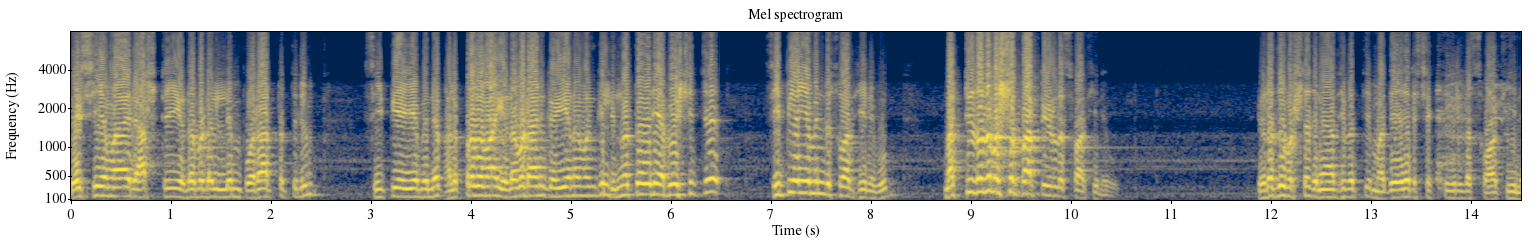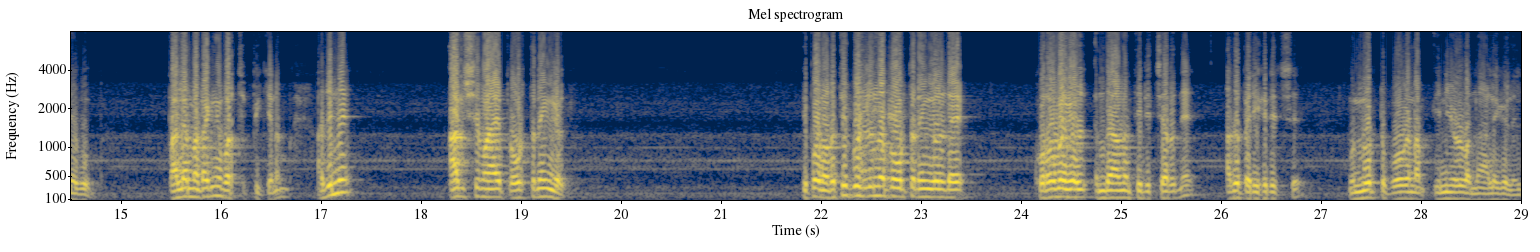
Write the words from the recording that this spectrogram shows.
ദേശീയമായ രാഷ്ട്രീയ ഇടപെടലിലും പോരാട്ടത്തിലും സി പി ഐ എമ്മിന് ഫലപ്രദമായി ഇടപെടാൻ കഴിയണമെങ്കിൽ ഇന്നത്തേതിനെ അപേക്ഷിച്ച് സി പി ഐ എമ്മിന്റെ സ്വാധീനവും മറ്റിടതുപക്ഷ പാർട്ടികളുടെ സ്വാധീനവും ഇടതുപക്ഷ ജനാധിപത്യ മതേതര ശക്തികളുടെ സ്വാധീനവും പല മടങ്ങ് വർദ്ധിപ്പിക്കണം. അതിന് ആവശ്യമായ പ്രവർത്തനങ്ങൾ. ഇപ്പോൾ നടത്തിക്കൊണ്ടിരുന്ന പ്രവർത്തനങ്ങളുടെ കുറവുകൾ എന്താണെന്ന് തിരിച്ചറിഞ്ഞ് അത് പരിഹരിച്ച് മുന്നോട്ട് പോകണം ഇനിയുള്ള നാളുകളിൽ.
